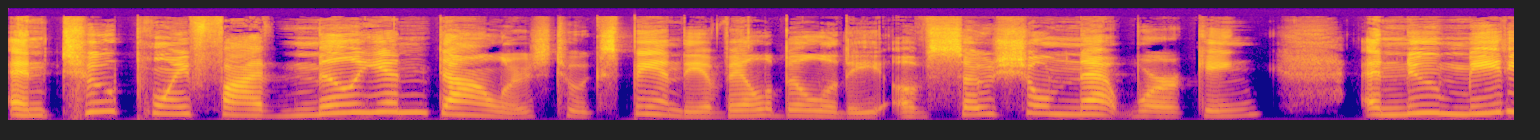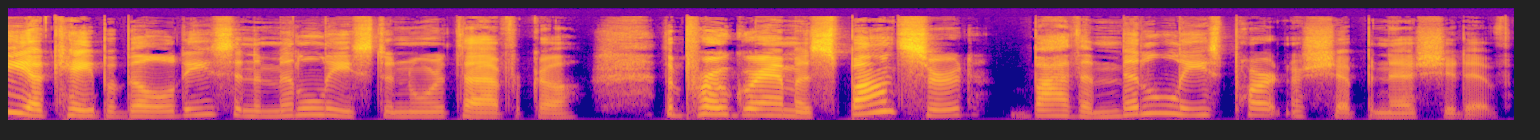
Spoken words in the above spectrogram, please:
and $2.5 million to expand the availability of social networking and new media capabilities in the Middle East and North Africa. The program is sponsored by the Middle East Partnership Initiative,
